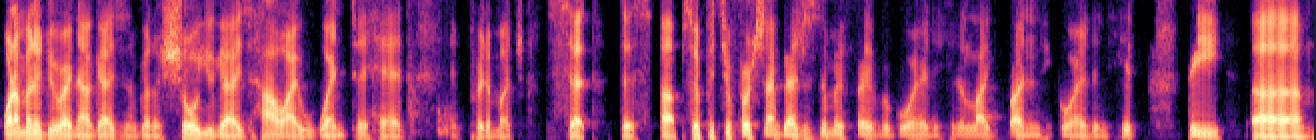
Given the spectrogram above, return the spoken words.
what I'm going to do right now, guys, is I'm going to show you guys how I went ahead and pretty much set this up. So if it's your first time, guys, just do me a favor, go ahead and hit the like button, go ahead and hit the um,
